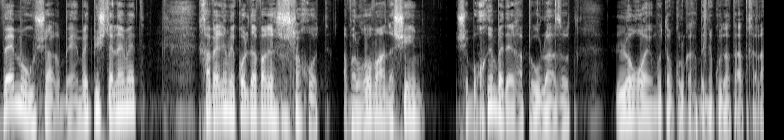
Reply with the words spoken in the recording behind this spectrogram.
ומאושר באמת משתלמת? חברים, לכל דבר יש השלכות, אבל רוב האנשים שבוחרים בדרך הפעולה הזאת, לא רואים אותם כל כך בנקודת ההתחלה.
